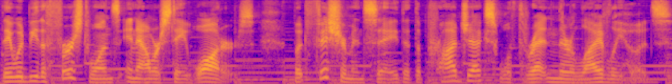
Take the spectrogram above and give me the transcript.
They would be the first ones in our state waters, but fishermen say that the projects will threaten their livelihoods.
